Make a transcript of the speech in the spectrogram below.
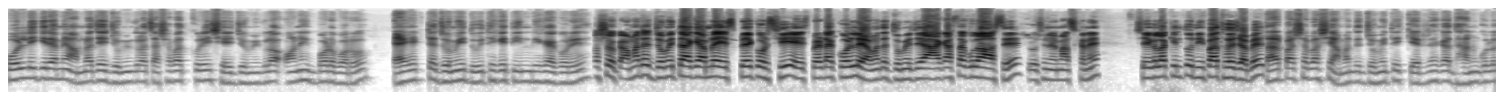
পল্লী গ্রামে আমরা যে জমিগুলো চাষাবাদ করি সেই জমিগুলো অনেক বড় বড়। এক একটা জমি দুই থেকে তিন বিঘা করে। দর্শক আমাদের জমিতে আগে আমরা স্প্রে করছি। এই স্প্রেটা করলে আমাদের জমি যে আগাছাগুলো আছে রসুনের মাঝখানে সেগুলো কিন্তু নিপাত হয়ে যাবে। তার পাশাপাশি আমাদের জমিতে কেটে থাকা ধানগুলো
